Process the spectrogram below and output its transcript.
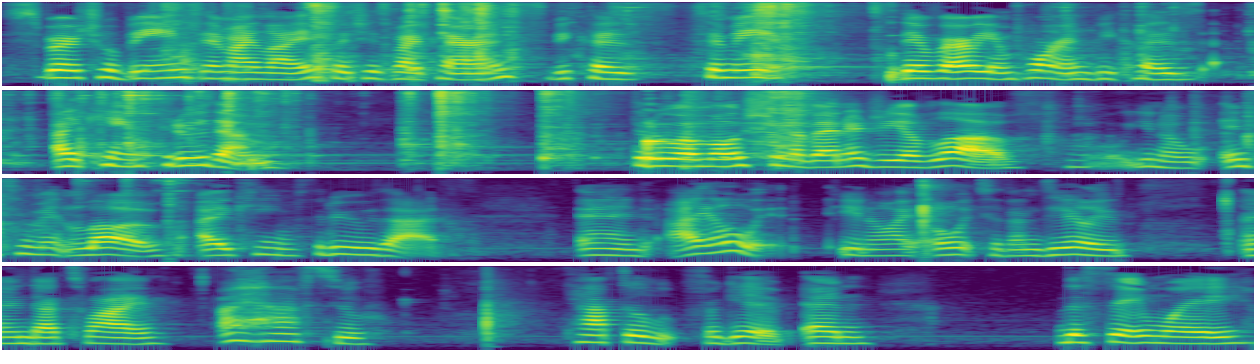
spiritual beings in my life, which is my parents, because to me they're very important because I came through them through a motion of energy of love, you know, intimate love. I came through that. And I owe it. You know, I owe it to them dearly. And that's why I have to have to forgive. And the same way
